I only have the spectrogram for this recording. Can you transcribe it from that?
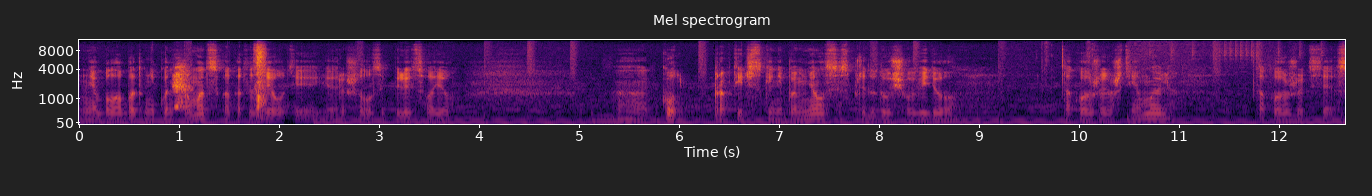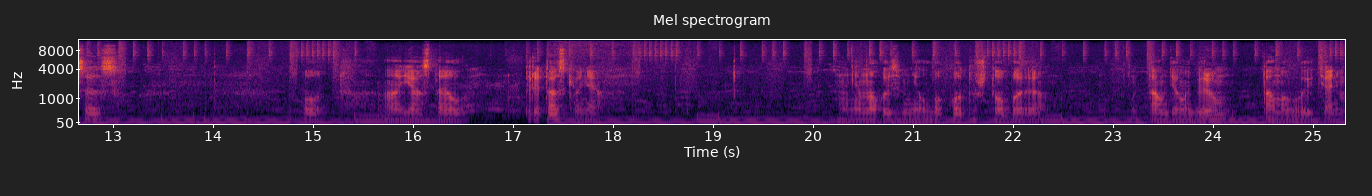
не было об этом никакой информации, как это сделать, и я решил запилить свое. Э, Код практически не поменялся с предыдущего видео. Такой же HTML, такой же CSS. Вот. А я оставил перетаскивание. Немного изменил код, чтобы там, где мы берем, там его и тянем.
